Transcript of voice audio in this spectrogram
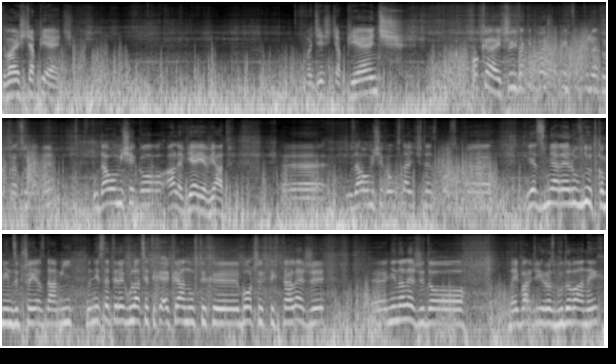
Dwadzieścia pięć. Dwadzieścia pięć. Okej, czyli takie 25 cm pracujemy. Udało mi się go, ale wieje wiatr. E, udało mi się go ustawić w ten sposób, że jest w miarę równiutko między przejazdami. No niestety regulacja tych ekranów, tych y, bocznych, tych talerzy y, nie należy do najbardziej rozbudowanych,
